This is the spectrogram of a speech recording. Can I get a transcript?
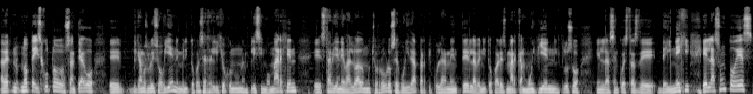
A ver, no, te discuto, Santiago, eh, digamos, lo hizo bien, en Benito Juárez se religió con un amplísimo margen, eh, está bien evaluado en muchos rubros, seguridad particularmente, la Benito Juárez marca muy bien incluso en las encuestas de, de INEGI. El asunto es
